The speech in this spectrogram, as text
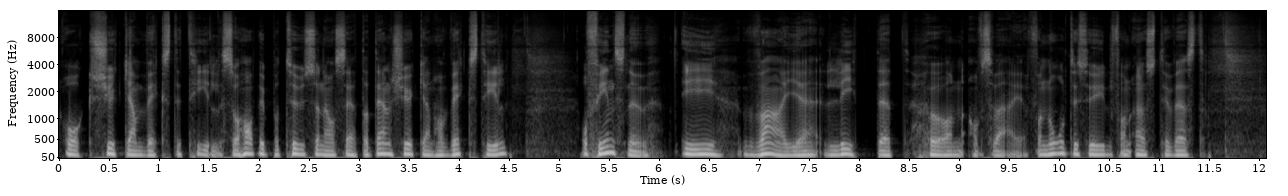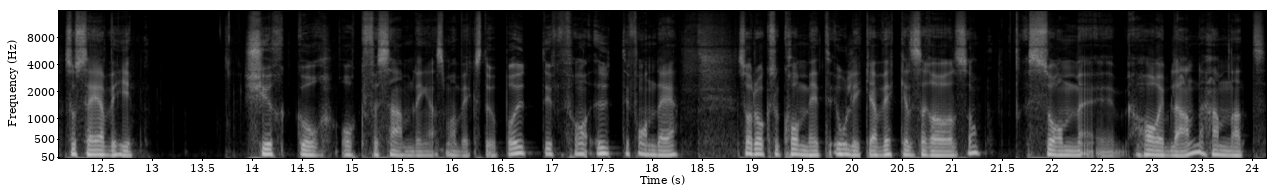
och kyrkan växte till så har vi på tusen år sett att den kyrkan har växt till och finns nu i varje litet hörn av Sverige. Från nord till syd, från öst till väst så ser vi kyrkor och församlingar som har växt upp. Och utifrån, utifrån det så har det också kommit olika väckelserörelser som eh, har ibland hamnat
